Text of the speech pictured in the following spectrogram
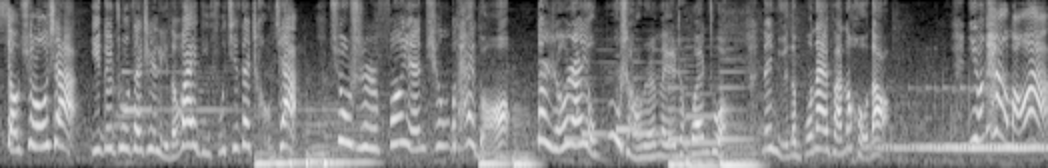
小区楼下，一对住在这里的外地夫妻在吵架，就是方言听不太懂，但仍然有不少人围着关注。那女的不耐烦的吼道：“你们看个毛啊！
